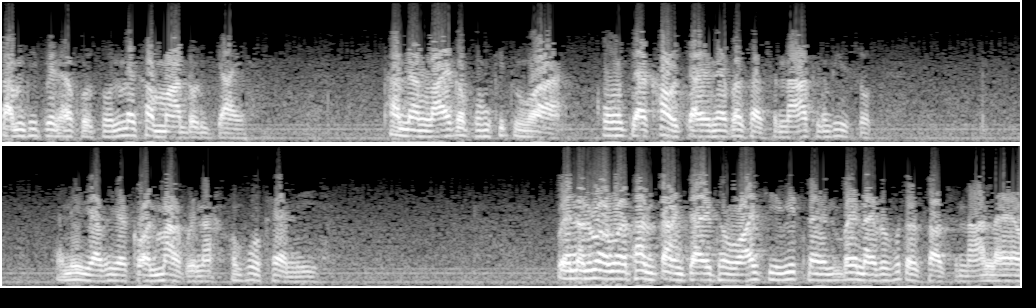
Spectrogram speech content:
กรรมที่เป็นอกุศลไม่เข้ามาดนใจ ท่านหลายก็ผมคิดว่าคงจะเข้าใจในพระศาสนาถึงที่สุด อันนี้อย่าพยากรณ์มากไปนะผมพูดแค่นี้เป็นอันว่าว่าท่านตั้งใจถวายชีวิตในไว้ในพระพุทธศาสนาแล้ว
